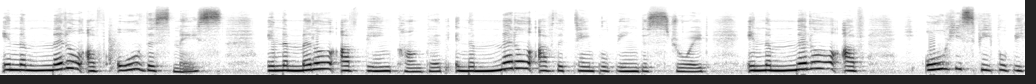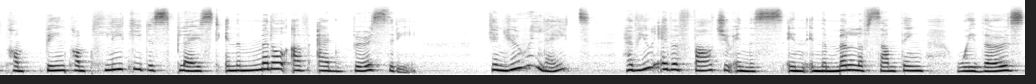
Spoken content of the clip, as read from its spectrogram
in the middle of all this mess, in the middle of being conquered, in the middle of the temple being destroyed, in the middle of all his people be com- being completely displaced, in the middle of adversity. Can you relate? Have you ever felt you in this in, in the middle of something where those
